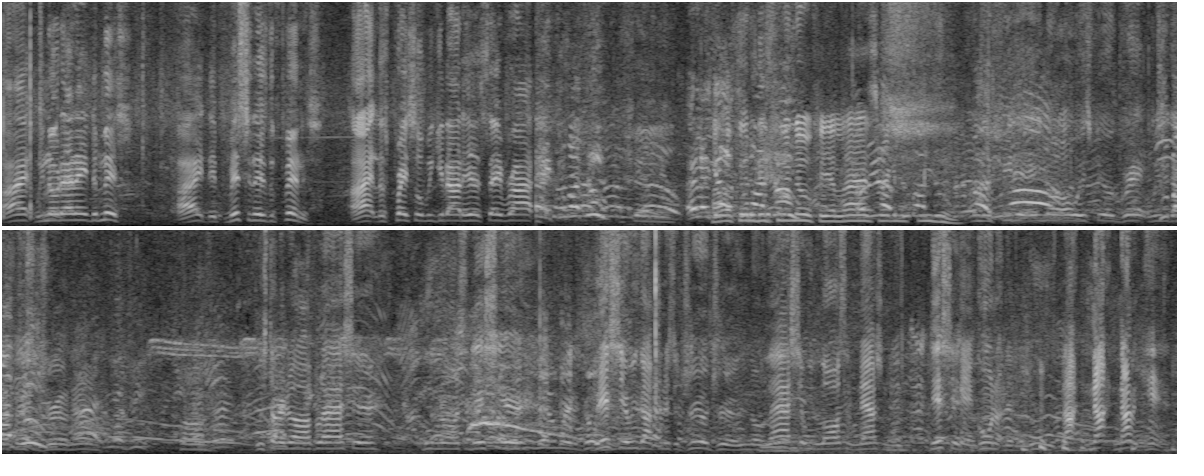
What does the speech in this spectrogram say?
All right, we know that ain't the mission. All right, the mission is to finish. All right, let's pray so we get out of here safe ride. Hey, come on, two. How it feel to be 10 0 for your last regular season? Undefeated, you know, always feel great. We got to finish the drill now. Um, we started off last year, moving on to this year. This year we got to finish the drill drill. You know, last year we lost in the nationals. This year ain't going up there to lose. Not, not, not again.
